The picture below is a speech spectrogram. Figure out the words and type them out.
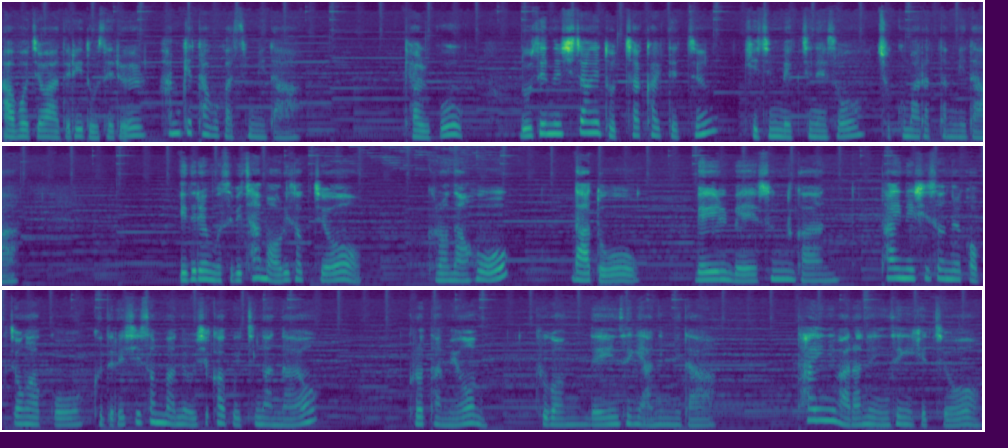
아버지와 아들이 노새를 함께 타고 갔습니다. 결국 노새는 시장에 도착할 때쯤 기진맥진해서 죽고 말았답니다. 이들의 모습이 참 어리석죠. 그러나 혹 나도 매일 매 순간 타인의 시선을 걱정하고 그들의 시선만을 의식하고 있진 않나요? 그렇다면 그건 내 인생이 아닙니다. 타인이 바라는 인생이겠죠.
